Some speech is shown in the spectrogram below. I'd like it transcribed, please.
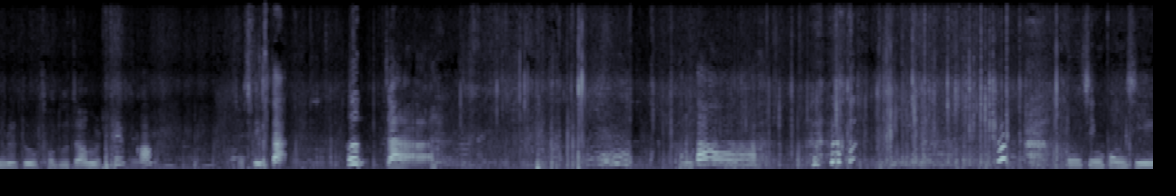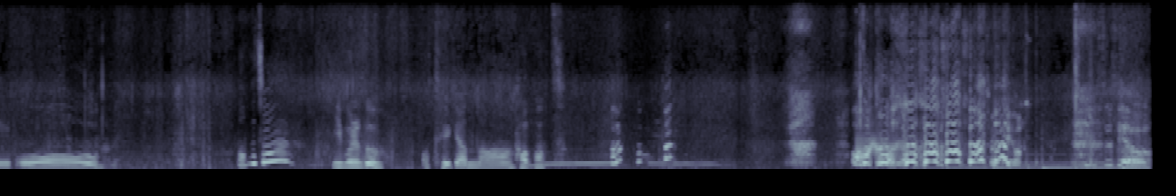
우리도 저 누잠을 튈까? 할 수 있다. 흡자. 간다. 퐁싱퐁싱. 오. 너무 좋아. 이불도 어, 되게 안 나와. 봐봐. 저기요. 힘 쓰세요.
